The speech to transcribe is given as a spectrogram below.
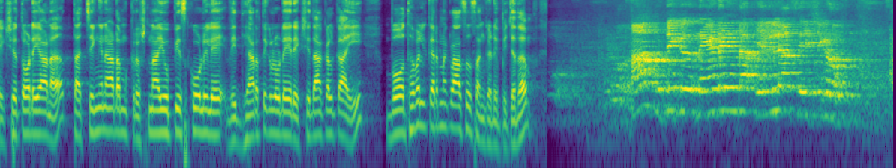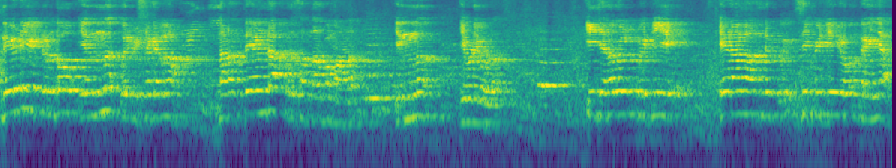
ലക്ഷ്യത്തോടെയാണ് തച്ചിങ്ങനാടം കൃഷ്ണ യു പി സ്കൂളിലെ വിദ്യാർത്ഥികളുടെ രക്ഷിതാക്കൾക്കായി ബോധവൽക്കരണ ക്ലാസ് സംഘടിപ്പിച്ചത്. ആ കുട്ടിക്ക് നേടേണ്ട എല്ലാ ശേഷികളും നേടിയിട്ടുണ്ടോ എന്ന് ഒരു വിശകലനം നടത്തേണ്ട ഒരു സന്ദർഭമാണ് ഇവിടെയുള്ളത് ഈ ജനറൽ പി ടി എ ഏഴാം ക്ലാസ്സിന്റെ സി പി ടി എ യോഗം കഴിഞ്ഞാൽ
